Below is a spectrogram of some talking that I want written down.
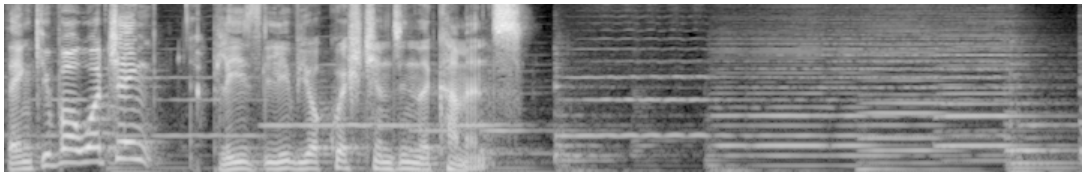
Thank you for watching! Please leave your questions in the comments. thank you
